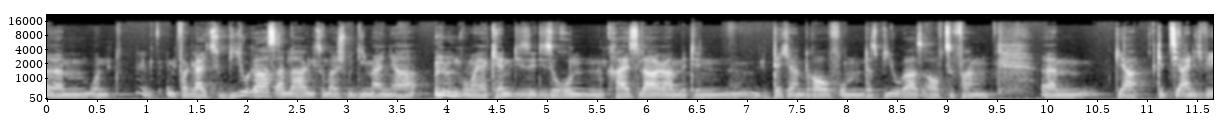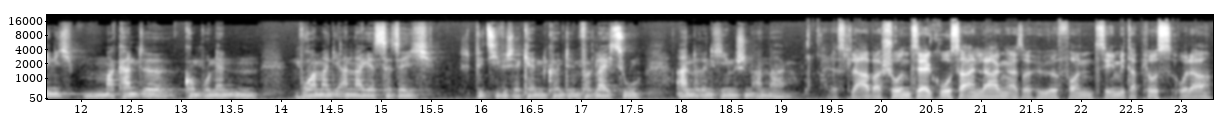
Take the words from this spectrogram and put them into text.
Ähm, und im, Vergleich zu Biogasanlagen zum Beispiel, die man ja, wo man ja kennt, diese, diese runden Kreislager mit den äh, Dächern drauf, um das Biogas aufzufangen, ähm, ja, gibt es hier eigentlich wenig markante Komponenten, woran man die Anlage jetzt tatsächlich spezifisch erkennen könnte im Vergleich zu anderen chemischen Anlagen. Alles klar, aber schon sehr große Anlagen, also Höhe von 10 Meter plus oder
